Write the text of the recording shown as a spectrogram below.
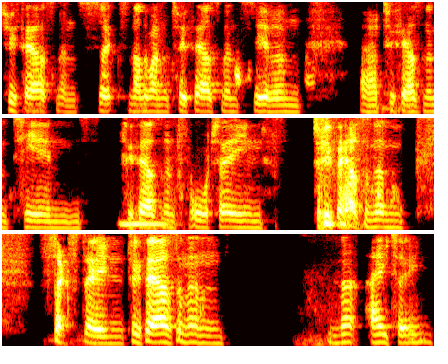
2006, another one in 2007, uh, 2010, 2014, 2016, 2018.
